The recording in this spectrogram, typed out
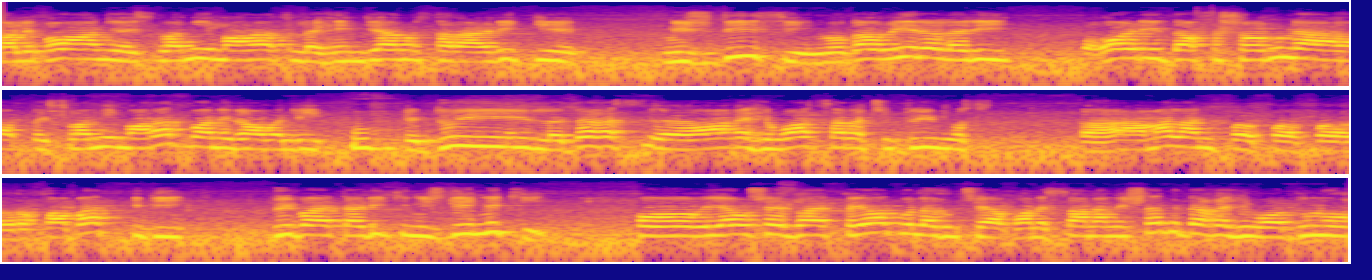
طالبان یا اسلامي امارات له هندیانو سره اړیکې نږدې سي نو دا ویره لري غواړي دا فشارونه په اسلامي امارات باندې راولي چې دوی له دغه هغه هیواد سره چې دوی اوس عملا په رقابت کې دي دوی باید اړیکې نږدې نه کړي خو یو شی باید په یاد ولرو چې افغانستان همیشه د دغه هیوادونو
